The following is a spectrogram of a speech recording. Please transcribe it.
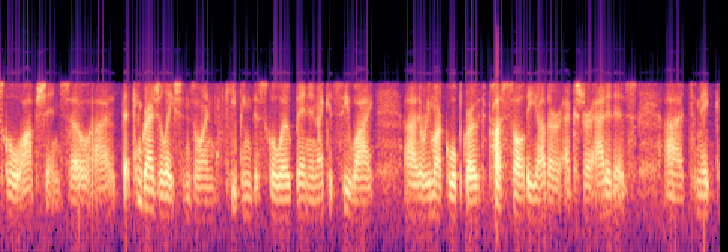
school option. So, uh, that congratulations on keeping the school open, and I could see why uh, the remarkable growth, plus all the other extra additives uh, to make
